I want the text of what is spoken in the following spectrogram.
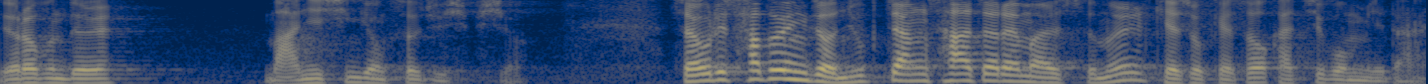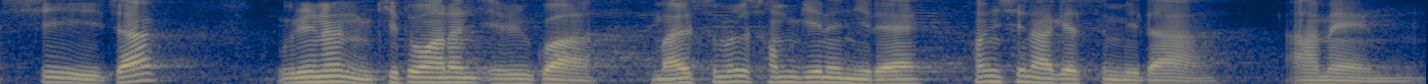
여러분들 많이 신경 써 주십시오. 자, 우리 사도행전 6장 4절의 말씀을 계속해서 같이 봅니다. 시작. 우리는 기도하는 일과 말씀을 섬기는 일에 헌신하겠습니다. 아멘.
